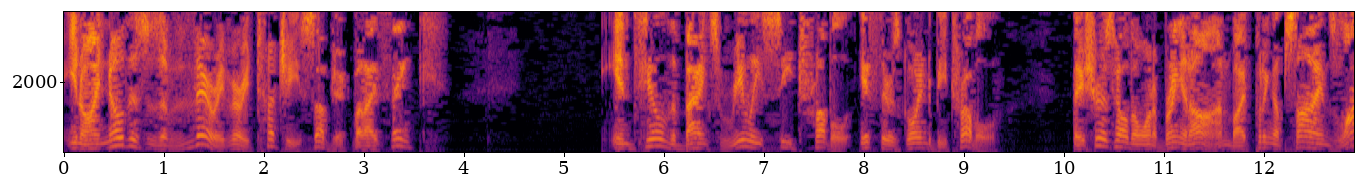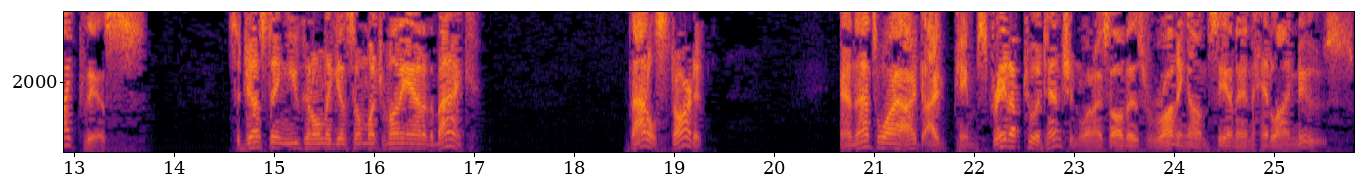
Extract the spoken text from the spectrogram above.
you know, I know this is a very, very touchy subject, but I think until the banks really see trouble, if there's going to be trouble, they sure as hell don't want to bring it on by putting up signs like this suggesting you can only get so much money out of the bank. That'll start it. And that's why I, I came straight up to attention when I saw this running on CNN headline news.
